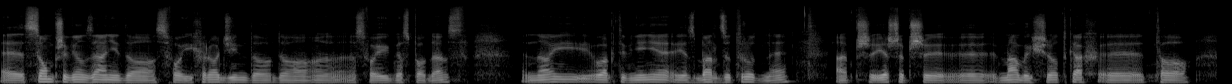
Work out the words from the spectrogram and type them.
E, Są przywiązani do swoich rodzin, do, do e, swoich gospodarstw. No i uaktywnienie jest bardzo trudne, a przy, jeszcze przy e, małych środkach e, to e,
